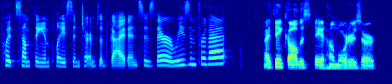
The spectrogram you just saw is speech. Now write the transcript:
put something in place in terms of guidance. Is there a reason for that? I think all the stay at home orders are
